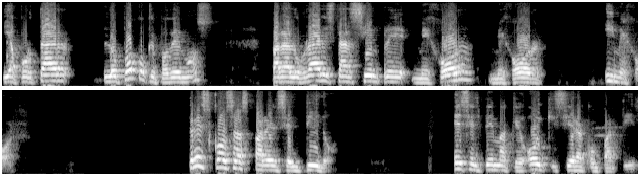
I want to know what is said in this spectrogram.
y aportar lo poco que podemos para lograr estar siempre mejor, mejor y mejor. Tres cosas para el sentido es el tema que hoy quisiera compartir.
